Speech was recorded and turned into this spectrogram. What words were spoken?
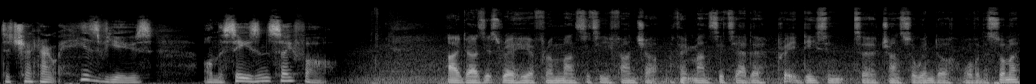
to check out his views on the season so far. Hi guys, it's Ray here from Man City Fan Chat. I think Man City had a pretty decent uh, transfer window over the summer,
